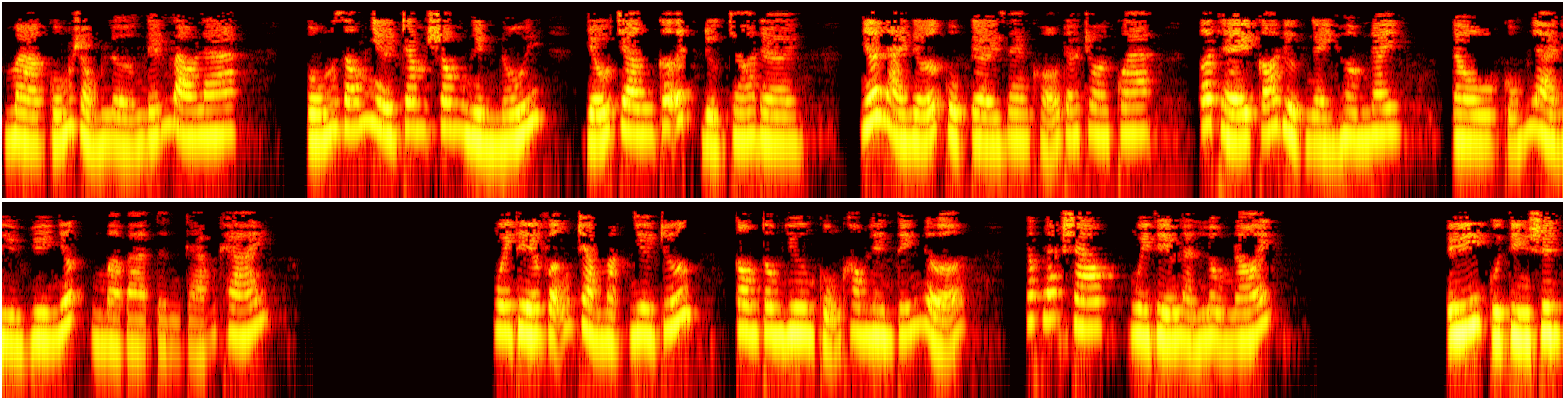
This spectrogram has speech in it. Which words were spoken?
mà cũng rộng lượng đến bao la, cũng giống như trăm sông nghìn núi, dẫu chân có ích được cho đời. Nhớ lại nữa cuộc đời gian khổ đã trôi qua, có thể có được ngày hôm nay, đâu cũng là điều duy nhất mà bà tình cảm khái. Ngụy Thiệu vẫn trầm mặt như trước, công tôn dương cũng không lên tiếng nữa. Chốc lát sau, Ngụy Thiệu lạnh lùng nói. Ý của tiên sinh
